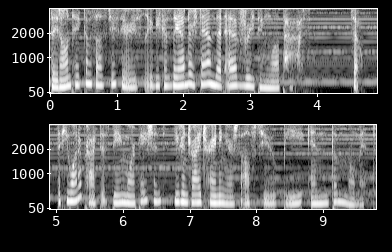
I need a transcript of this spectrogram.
They don't take themselves too seriously because they understand that everything will pass. So if you wanna practice being more patient, you can try training yourself to be in the moment.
